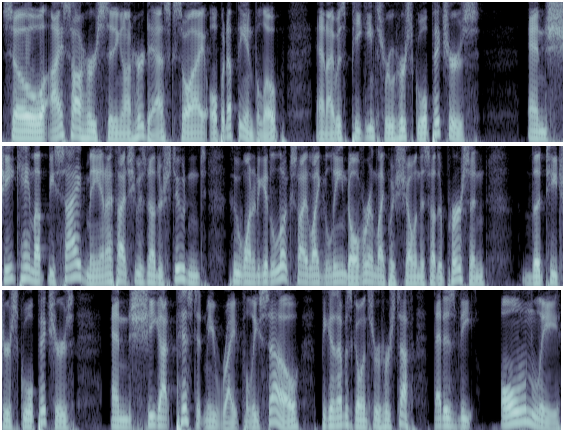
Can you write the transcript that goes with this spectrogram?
So I saw her sitting on her desk. So I opened up the envelope and I was peeking through her school pictures. And she came up beside me and I thought she was another student who wanted to get a look. So I like leaned over and like was showing this other person the teacher's school pictures. And she got pissed at me, rightfully so, because I was going through her stuff. That is the only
